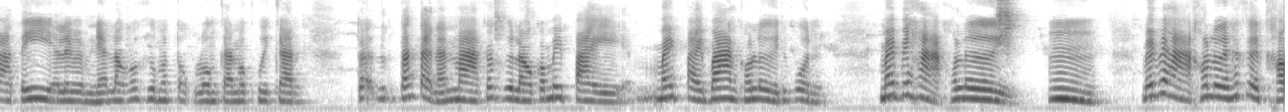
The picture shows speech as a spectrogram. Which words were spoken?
ปาร์ตี้อะไรแบบเนี้ยเราก็คือมาตกลงกันมาคุยกัน ตั้งแต่นั้นมาก็คือเราก็ไม่ไปไม่ไปบ้านเขาเลยทุกคน ไม่ไปหาเขาเลย อืม ไม่ไปหาเขาเลย ถ้าเกิดเขา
